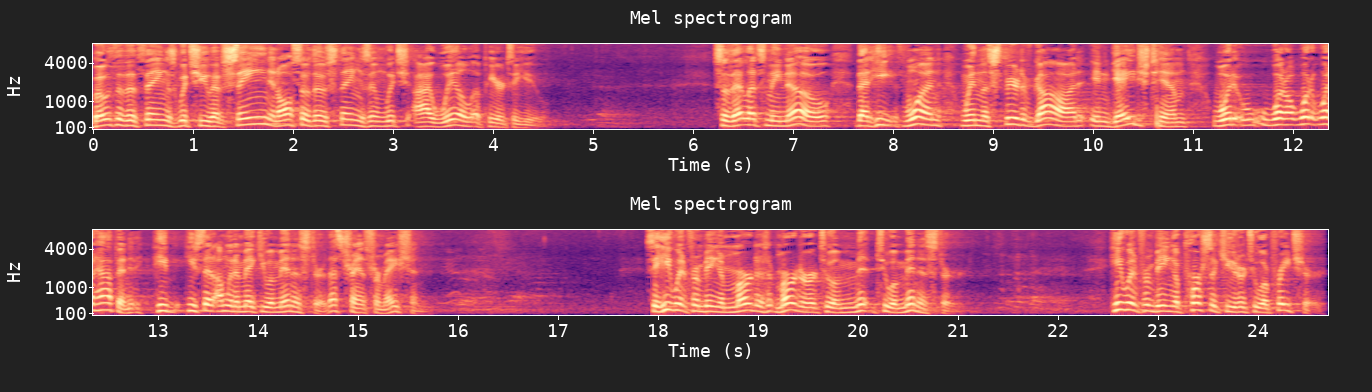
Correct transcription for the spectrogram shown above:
both of the things which you have seen and also those things in which I will appear to you. So that lets me know that he, one, when the Spirit of God engaged him, what, what, what, what happened? He, he said, I'm going to make you a minister. That's transformation. See, he went from being a murder, murderer to a, to a minister. He went from being a persecutor to a preacher.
